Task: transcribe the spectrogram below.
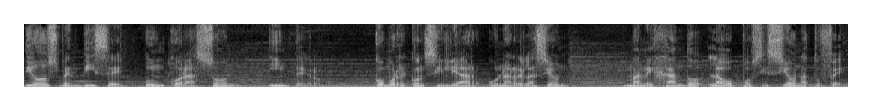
Dios bendice un corazón íntegro. ¿Cómo reconciliar una relación? Manejando la oposición a tu fe.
